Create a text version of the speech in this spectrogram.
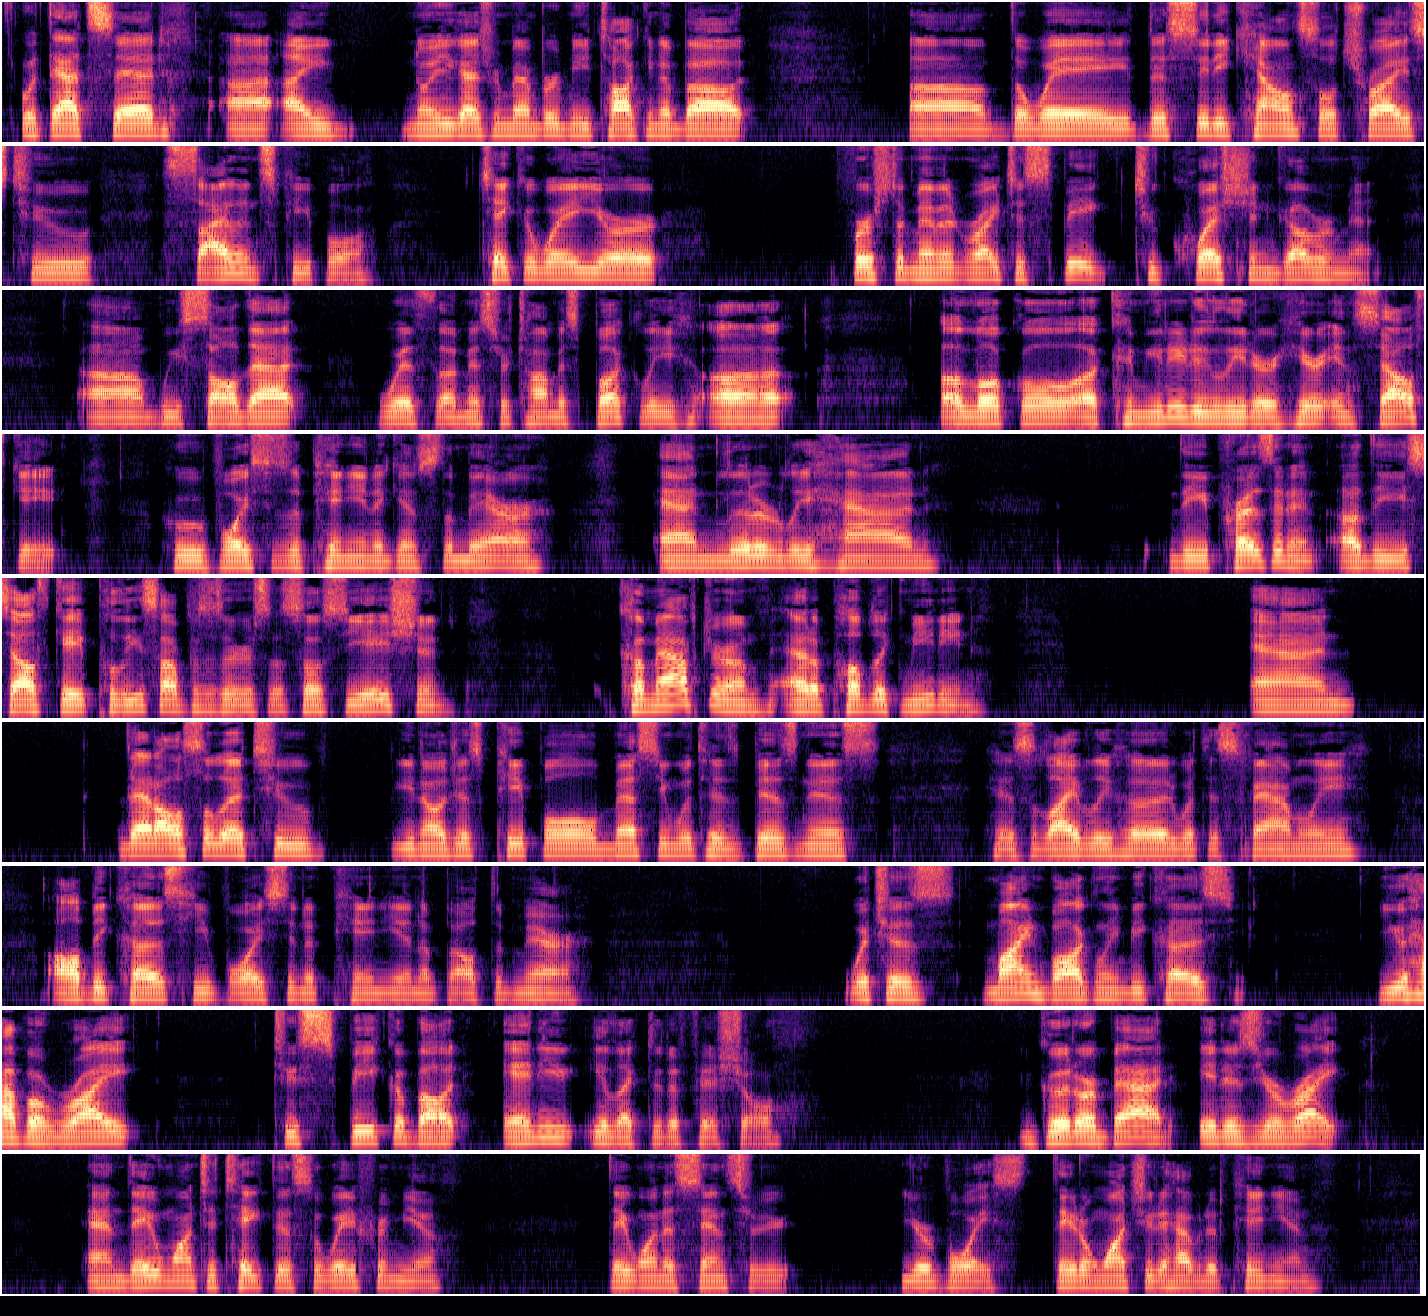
with that said, uh, I know you guys remember me talking about uh, the way this city council tries to silence people, take away your First Amendment right to speak, to question government. Uh, we saw that with uh, Mr. Thomas Buckley, uh, a local uh, community leader here in Southgate, who voiced his opinion against the mayor and literally had the president of the Southgate Police Officers Association come after him at a public meeting. And that also led to, you know, just people messing with his business, his livelihood, with his family, all because he voiced an opinion about the mayor, which is mind boggling because you have a right to speak about any elected official, good or bad. It is your right. And they want to take this away from you. They want to censor your voice. They don't want you to have an opinion.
